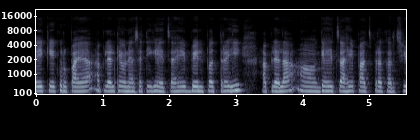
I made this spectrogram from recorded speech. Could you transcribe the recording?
एक एक रुपया आपल्याला ठेवण्यासाठी घ्यायचं आहे. बेलपत्रही आपल्याला घ्यायचं आहे. पाच प्रकारची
